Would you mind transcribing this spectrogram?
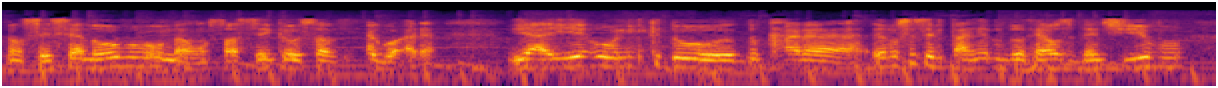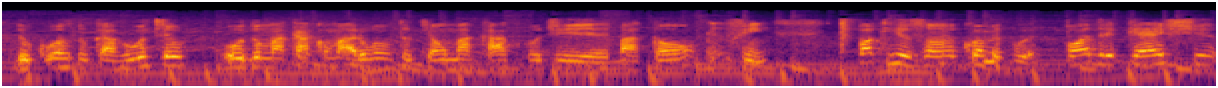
Não sei se é novo ou não, só sei que eu só vi agora. E aí o nick do, do cara, eu não sei se ele tá rindo do Resident Evil, do Corpo do Carrúcio ou do Macaco Maroto, que é um macaco de batom, enfim. Spock Risonho cômico. Podcast,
